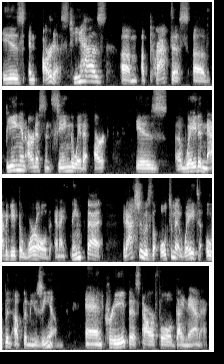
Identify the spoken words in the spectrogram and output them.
is an artist. He has um, a practice of being an artist and seeing the way that art is a way to navigate the world. And I think that it actually was the ultimate way to open up the museum. and create this powerful dynamic.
